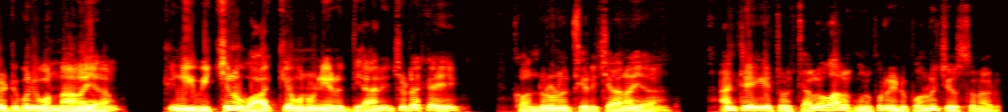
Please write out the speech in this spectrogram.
పెట్టుకుని ఉన్నానయ్యా. నీవిచ్చిన వాక్యమును నేను ధ్యానించుటకై కందులను తెరిచానయ్యా అంటే ఇతడు తెల్లవారకు మునుపు రెండు పనులు చేస్తున్నాడు.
